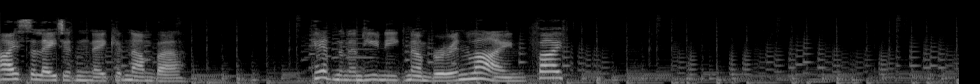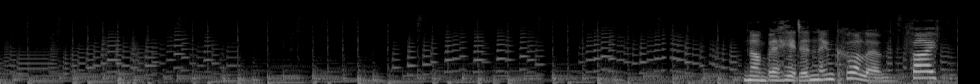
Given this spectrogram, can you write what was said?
Isolated and naked number. Hidden and unique number in line 5. Number hidden in column 5.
